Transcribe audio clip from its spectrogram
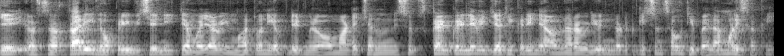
જે સરકારી નોકરી વિશેની તેમજ આવી મહત્ત્વની અપડેટ મેળવવા માટે ચેનલને સબસ્ક્રાઇબ કરી લેવી, જેથી કરીને આવનારા વિડીયોની નોટિફિકેશન સૌથી પહેલાં મળી શકે.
